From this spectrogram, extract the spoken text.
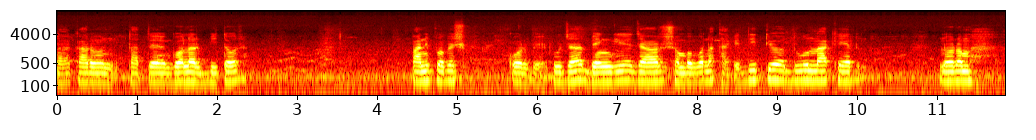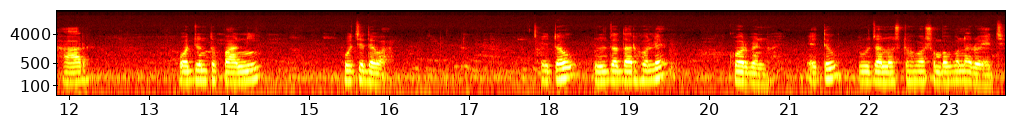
না, কারণ তাতে গলার ভিতর পানি প্রবেশ করবে। রোজা ভেঙে যাওয়ার সম্ভাবনা থাকে। দ্বিতীয়, দু নাকের নরম হাড় পর্যন্ত পানি পৌঁছে দেওয়া। এটাও রোজাদার হলে করবেন না। এতেও রোজা নষ্ট হওয়ার সম্ভাবনা রয়েছে।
